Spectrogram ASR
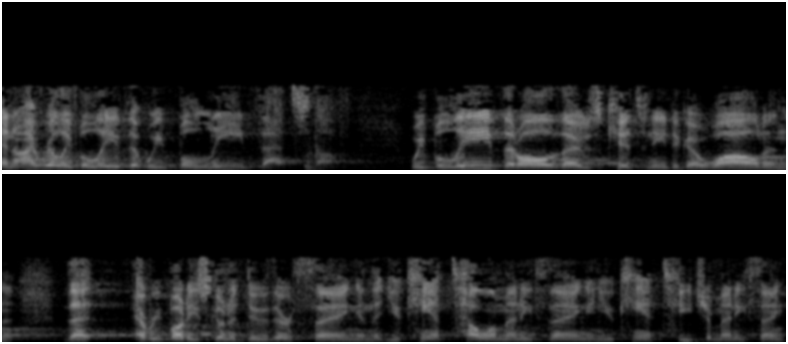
and I really believe that we believe that stuff. We believe that all of those kids need to go wild and that everybody's going to do their thing and that you can't tell them anything and you can't teach them anything.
